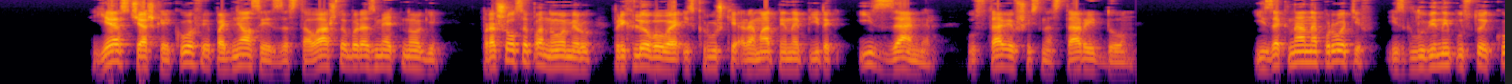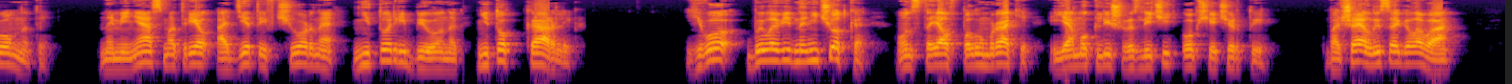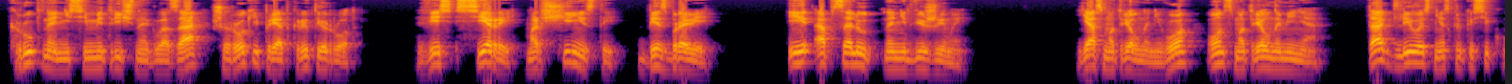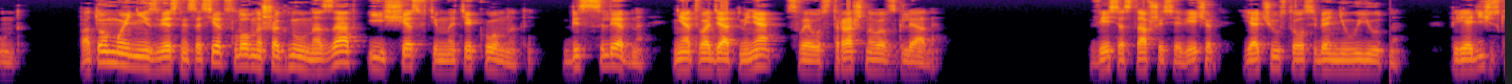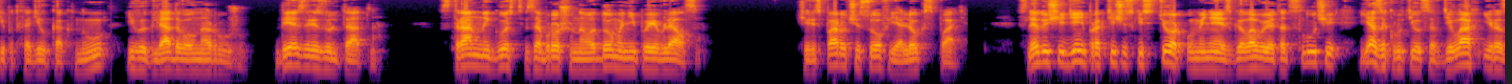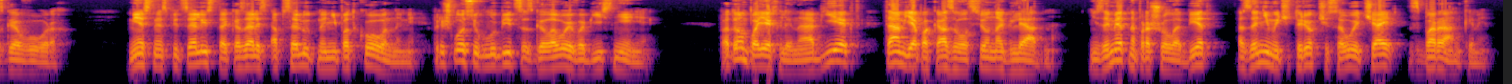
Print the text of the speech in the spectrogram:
Я с чашкой кофе поднялся из-за стола, чтобы размять ноги, прошелся по номеру, прихлебывая из кружки ароматный напиток, и замер, уставившись на старый дом. Из окна напротив, из глубины пустой комнаты, на меня смотрел одетый в черное не то ребенок, не то карлик. Его было видно нечетко, он стоял в полумраке, и я мог лишь различить общие черты. Большая лысая голова, Крупные несимметричные глаза, широкий приоткрытый рот. Весь серый, морщинистый, без бровей. И абсолютно недвижимый. Я смотрел на него, он смотрел на меня. Так длилось несколько секунд. Потом мой неизвестный сосед словно шагнул назад и исчез в темноте комнаты. Бесследно, не отводя от меня своего страшного взгляда. Весь оставшийся вечер я чувствовал себя неуютно периодически подходил к окну и выглядывал наружу. Безрезультатно. Странный гость заброшенного дома не появлялся. Через пару часов я лег спать. Следующий день практически стер у меня из головы этот случай, я закрутился в делах и разговорах. Местные специалисты оказались абсолютно неподкованными, пришлось углубиться с головой в объяснение. Потом поехали на объект, там я показывал все наглядно. Незаметно прошел обед, а за ним и четырехчасовой чай с баранками.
